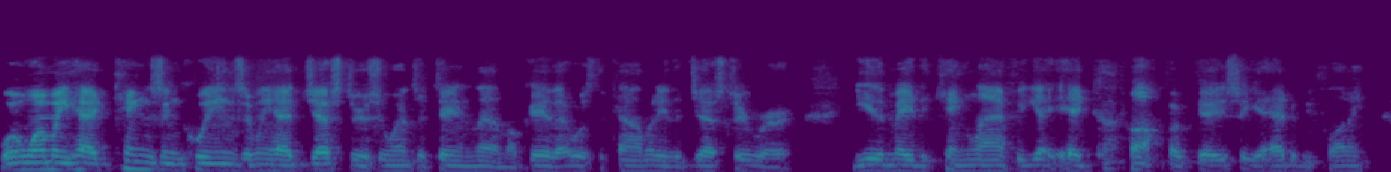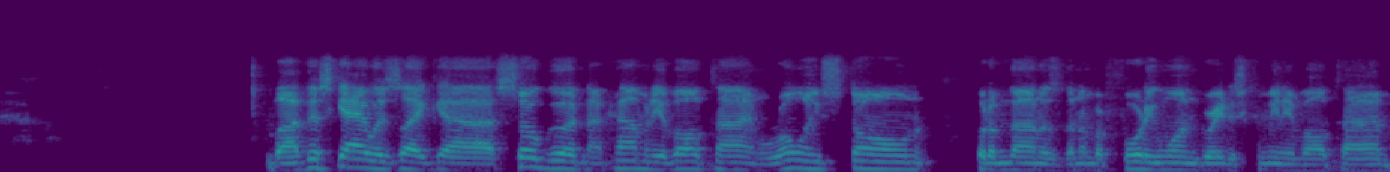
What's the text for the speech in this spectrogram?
well, when we had kings and queens and we had jesters who entertained them. Okay, that was the comedy, the jester, where you either made the king laugh, you got your head cut off. Okay, so you had to be funny. But this guy was like uh, so good in a comedy of all time. Rolling Stone put him down as the number 41 greatest comedian of all time,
